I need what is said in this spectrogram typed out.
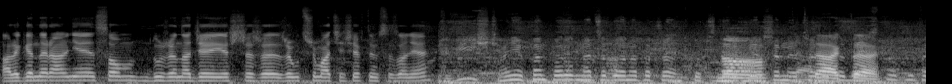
Ale generalnie są duże nadzieje jeszcze, że, że utrzymacie się w tym sezonie? Oczywiście. No niech pan porówna, co było na początku. Cztery No, pierwsze mecze, tak, no to, tak. to, to,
